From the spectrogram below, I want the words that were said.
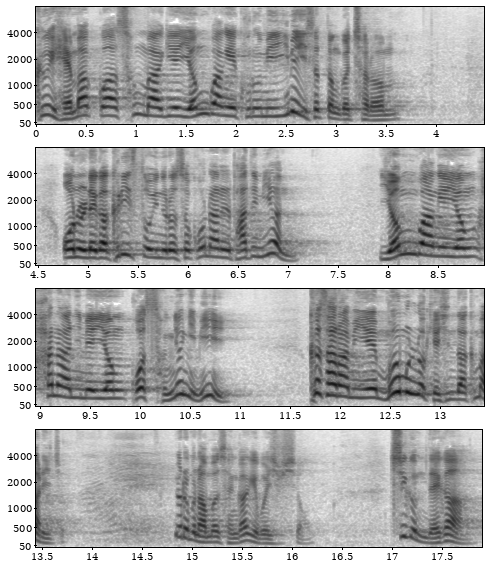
그 해막과 성막의 영광의 구름이 임해 있었던 것처럼 오늘 내가 그리스도인으로서 고난을 받으면 영광의 영, 하나님의 영, 곧 성령님이 그 사람 위에 머물러 계신다 그 말이죠. 여러분 한번 생각해 보십시오. 지금 내가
